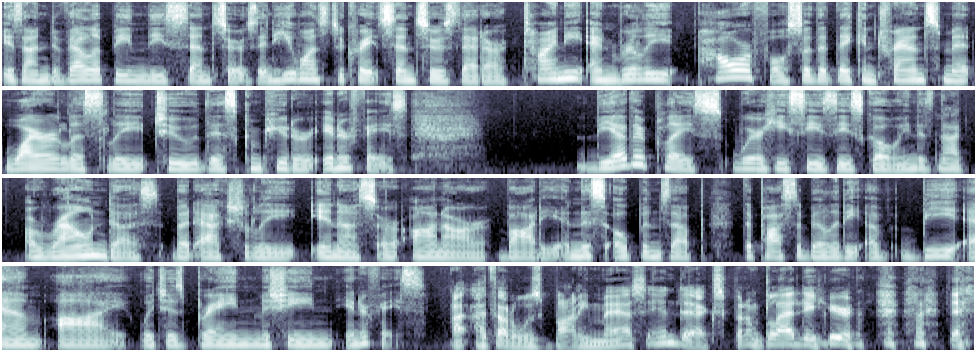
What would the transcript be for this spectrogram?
is on developing these sensors, and he wants to create sensors that are tiny and really powerful so that they can transmit wirelessly to this computer interface. The other place where he sees these going is not around us, but actually in us or on our body. And this opens up the possibility of BMI, which is brain machine interface. I, I, thought it was body mass index, but I'm glad to hear that,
